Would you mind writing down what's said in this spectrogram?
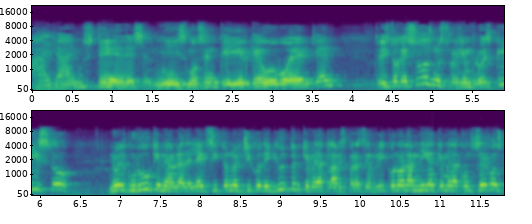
Allá en ustedes el mismo sentir que hubo en quién? Cristo Jesús, nuestro ejemplo es Cristo. No el gurú que me habla del éxito, no el chico de YouTube que me da claves para ser rico, no la amiga que me da consejos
